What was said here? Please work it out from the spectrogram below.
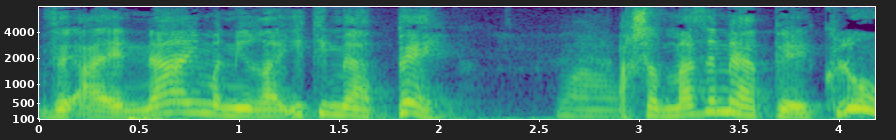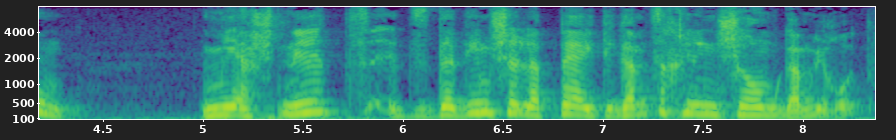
והעיניים אני ראיתי מהפה. וואו. עכשיו, מה זה מהפה? כלום. מהשני צדדים של הפה הייתי גם צריך לנשום, גם לראות.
